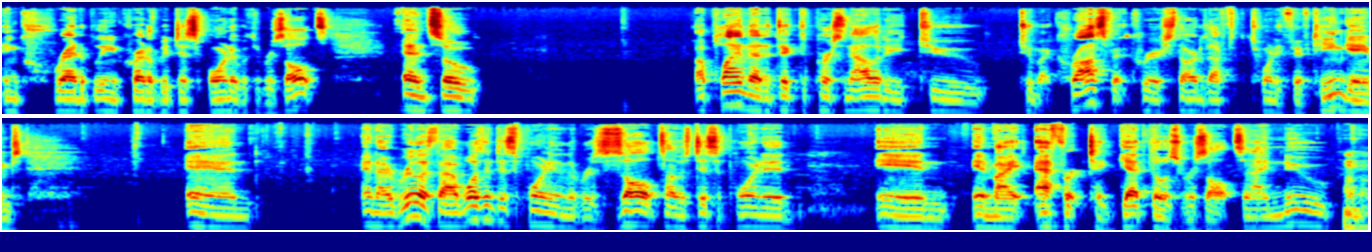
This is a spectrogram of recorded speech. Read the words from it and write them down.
incredibly, incredibly disappointed with the results. And so applying that addictive personality to to my CrossFit career started after the 2015 games. And and I realized that I wasn't disappointed in the results. I was disappointed in in my effort to get those results. And I knew mm-hmm.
